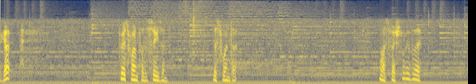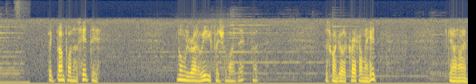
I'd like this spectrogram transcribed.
We go. First one for the season, this winter. Nice fish, look at the big bump on his head there. Normally Rhytoede fish like that, but this one got a crack on the head. It's going home.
